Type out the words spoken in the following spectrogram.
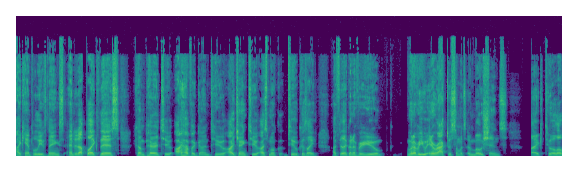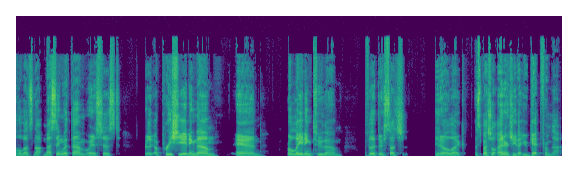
i can't believe things ended up like this compared to i have a gun too i drink too i smoke too because like i feel like whenever you whenever you interact with someone's emotions like to a level that's not messing with them when it's just really appreciating them and relating to them i feel like there's such you know like a special energy that you get from that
